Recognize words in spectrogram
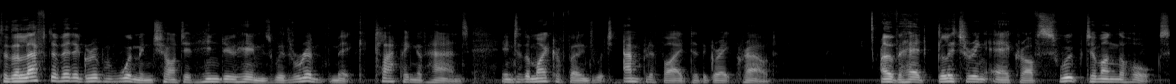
To the left of it, a group of women chanted Hindu hymns with rhythmic clapping of hands into the microphones which amplified to the great crowd. Overhead, glittering aircraft swooped among the hawks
